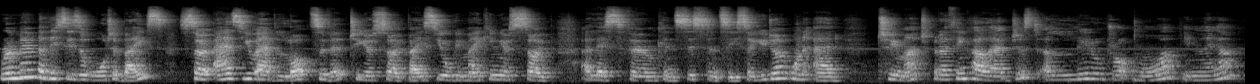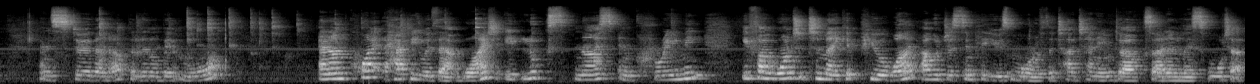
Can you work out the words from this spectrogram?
Remember this is a water base so as you add lots of it to your soap base you'll be making your soap a less firm consistency so you don't want to add too much but I think I'll add just a little drop more in there and stir that up a little bit more and I'm quite happy with that white. It looks nice and creamy. If I wanted to make it pure white, I would just simply use more of the titanium dioxide and less water.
